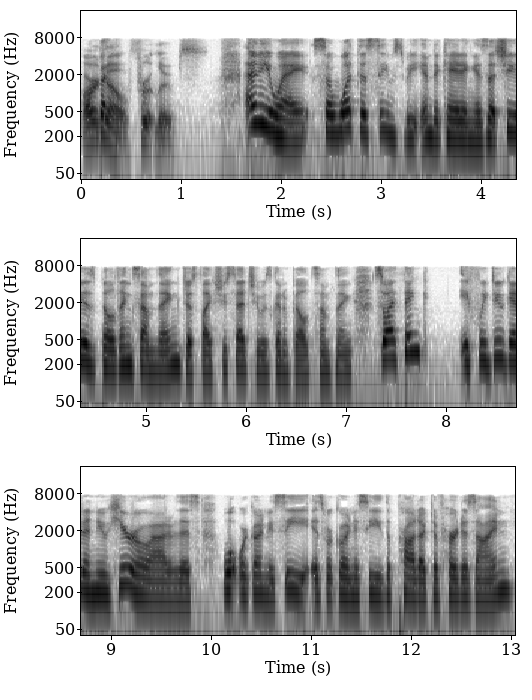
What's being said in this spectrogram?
Or But- no, Fruit Loops. Anyway, so what this seems to be indicating is that she is building something, just like she said she was going to build something. So I think if we do get a new hero out of this, what we're going to see is we're going to see the product of her design.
